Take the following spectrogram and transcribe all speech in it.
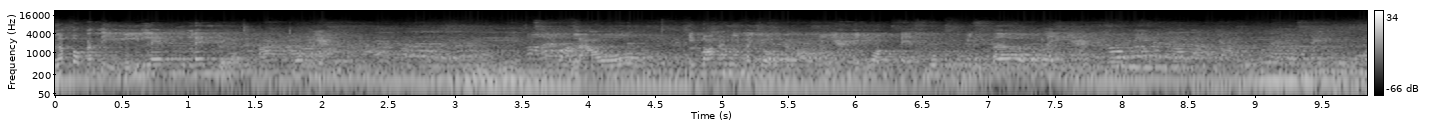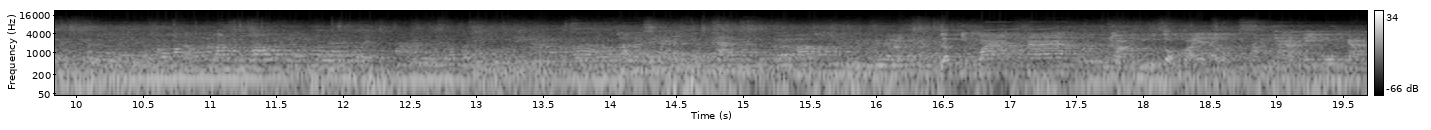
แล้วปกตินี่เล่นเล่นอยู่แล้วใช่ปะพวกเนี้ยอืมแล้ว คิดว่ามันมีประโยชน์กับเราไหมเนี่ยไอ้พวก Facebook Twitter พวกอะไรเงี้ยก็มีนะคะแบบอยากรู้อะไรเราไม่ได้ดูคนเดียวเพราะว่าบางทีเราไม่รู้เลยค่ะเราก็ได้ดูได้ดูว่าเขาไม่แชร์กันบ้างแล้วคิดว่าถ้าหนูหนูจบไปแล้วทำงานในวงการ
